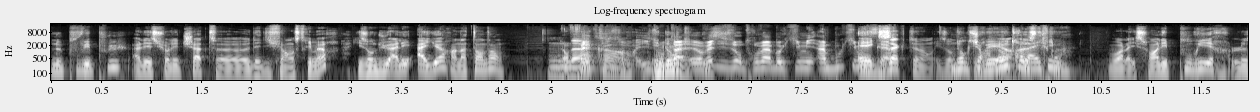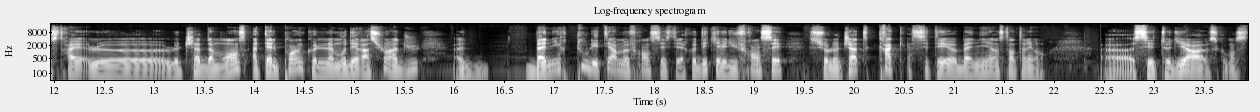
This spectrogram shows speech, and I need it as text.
ne pouvaient plus aller sur les chats euh, des différents streamers, ils ont dû aller ailleurs en attendant. En fait, D'accord. ils ont, ils Et ont donc- en fait, ils ont trouvé un bouc, un. Exactement. Ils ont Donc sur un autre live, stream- quoi. Voilà, ils sont allés pourrir le, stri- le, le chat d'Amourance à tel point que la modération a dû euh, bannir tous les termes français. C'est-à-dire que dès qu'il y avait du français sur le chat, crac, c'était euh, banni instantanément. Euh, c'est te dire, parce que bon, ça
